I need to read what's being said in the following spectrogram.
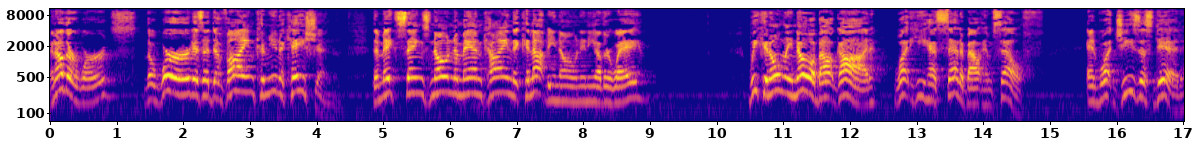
In other words, the Word is a divine communication that makes things known to mankind that cannot be known any other way. We can only know about God what He has said about Himself and what Jesus did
